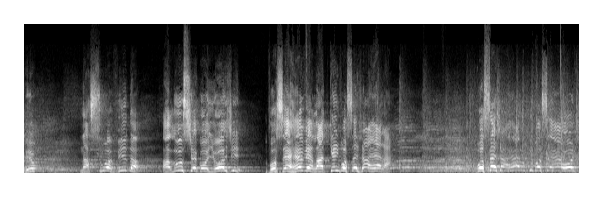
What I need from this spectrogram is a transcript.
Viu? Na sua vida, a luz chegou e hoje você é revelado quem você já era. Você já era o que você é hoje.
